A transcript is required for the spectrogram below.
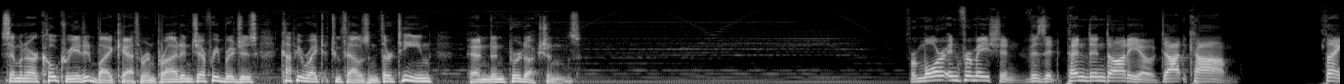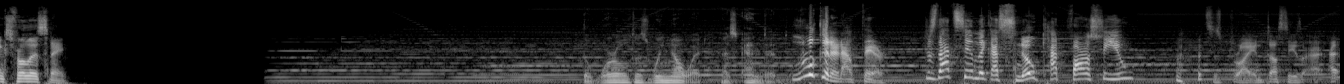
Seminar co-created by Catherine Pride and Jeffrey Bridges. Copyright 2013, Pendant Productions. For more information, visit pendantaudio.com. Thanks for listening. The world as we know it has ended. Look at it out there! Does that seem like a snow-capped forest to you? it's as dry and dusty as a,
